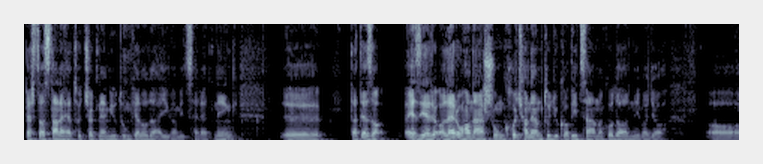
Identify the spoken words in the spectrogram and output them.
Persze aztán lehet, hogy csak nem jutunk el odáig, amit szeretnénk. Tehát ez a, ezért a lerohanásunk, hogyha nem tudjuk a vicának odaadni, vagy a, a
